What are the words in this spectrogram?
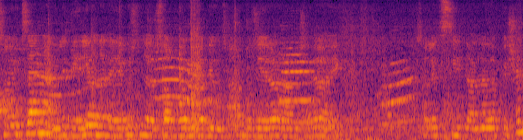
सो इक्जाममा हामीले धेरैभन्दा धेरै क्वेसन्सहरू सल्भ गर्नुपर्ने हुन्छ बुझेर राम्रोसित है। So see another question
